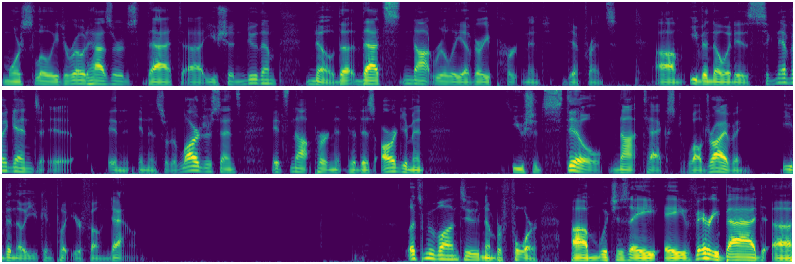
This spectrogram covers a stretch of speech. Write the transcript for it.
more slowly to road hazards that uh, you shouldn't do them? No, th- that's not really a very pertinent difference. Um, even though it is significant uh, in, in a sort of larger sense, it's not pertinent to this argument. You should still not text while driving, even though you can put your phone down. Let's move on to number four, um, which is a, a very bad uh,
